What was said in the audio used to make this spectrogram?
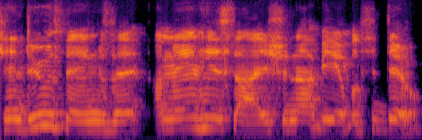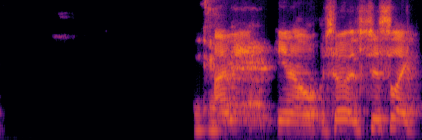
can do things that a man his size should not be able to do. Okay. I mean, you know, so it's just like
